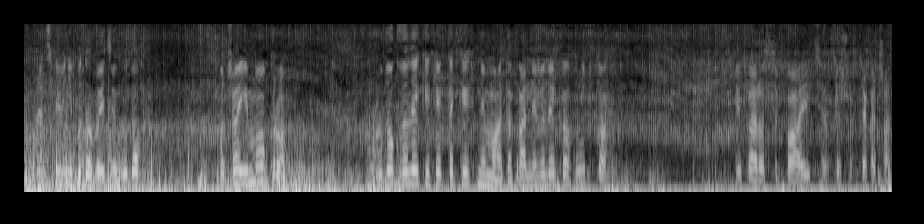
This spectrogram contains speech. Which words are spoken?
В принципі, мені подобається грудок, хоча і мокро. Грудок великих як таких нема. Така невелика грудка, яка розсипається. Це що, це качан.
